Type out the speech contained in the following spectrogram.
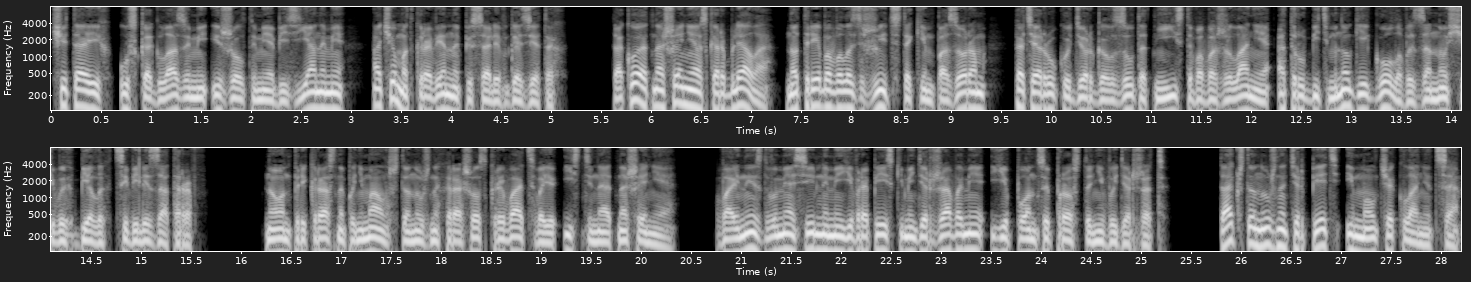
считая их узкоглазыми и желтыми обезьянами, о чем откровенно писали в газетах. Такое отношение оскорбляло, но требовалось жить с таким позором, хотя руку дергал зуд от неистового желания отрубить многие головы заносчивых белых цивилизаторов. Но он прекрасно понимал, что нужно хорошо скрывать свое истинное отношение, Войны с двумя сильными европейскими державами японцы просто не выдержат. Так что нужно терпеть и молча кланяться.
